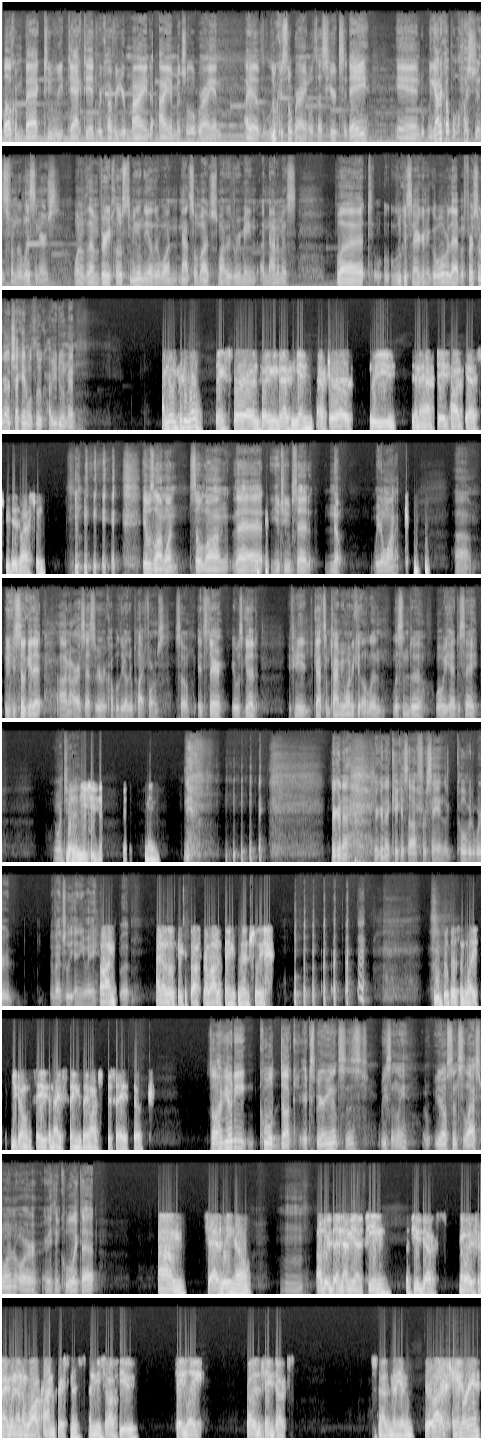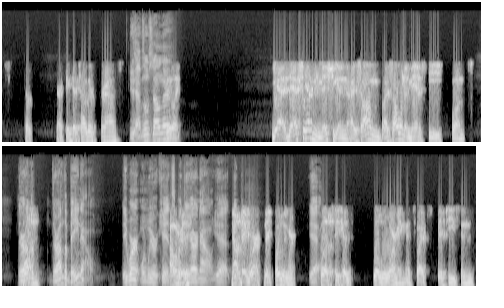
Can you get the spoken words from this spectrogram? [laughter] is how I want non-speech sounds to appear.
Welcome back to Redacted Recover Your Mind. I am Mitchell O'Brien. I have Lucas O'Brien with us here today, and we got a couple questions from the listeners. One of them very close to me, and the other one not so much. Wanted to remain anonymous, but Lucas and I are going to go over that. But first, we're going to check in with Luke. How are you doing, man? I'm doing pretty well. Thanks for uh, inviting me back again after our three and a half day podcast we did last week. [laughs] it was a long one. So long that [laughs] YouTube said, no, we don't want it. [laughs] Um, but you can still get it on RSS or a couple of the other platforms. So it's there. It was good. If you need, got some time you want to kill, then listen to what we had to say. We went to what is YouTube? I mean, yeah. [laughs] they're gonna they're gonna kick us off for saying the COVID word eventually anyway. Um, but I know they'll kick us off for a lot of things eventually. [laughs] [laughs] Google doesn't like you don't say the nice things they want you to say. So, so have you had any cool duck experiences recently? You know, since the last one, or anything cool like that? Um, sadly, no. Mm. Other than, I mean, I've seen a few ducks. My wife and I went on a walk on Christmas, and we saw a few. Same lake, probably the same ducks. Just not as many of them. There are a lot of cormorants, or I think that's how they're pronounced. You have those down there? They're like, yeah, they actually have them in Michigan. I saw them. I saw one in Manistee once. They're on the they're on the bay now. They weren't when we were kids, oh, really? but they are now. Yeah. No, they weren't. They totally weren't. Yeah. Well, it's because global warming. That's why it's fifties in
